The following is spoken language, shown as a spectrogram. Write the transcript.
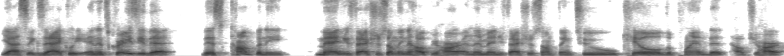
Yes, exactly. And it's crazy that this company manufactures something to help your heart and then manufactures something to kill the plant that helps your heart.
